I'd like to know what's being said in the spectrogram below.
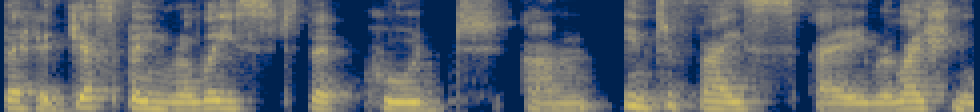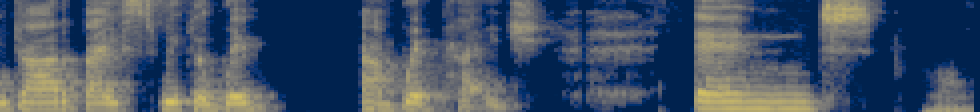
that had just been released that could um, interface a relational database with a web um, web page. And Oh.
